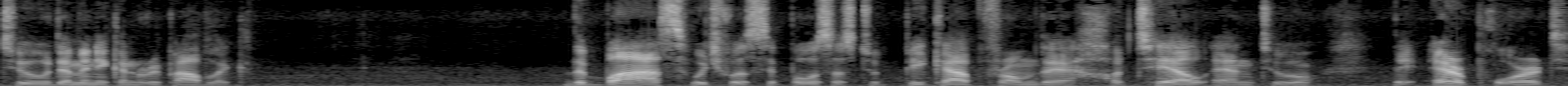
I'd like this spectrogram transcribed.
to Dominican Republic. The bus, which was supposed us to pick up from the hotel and to the airport,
